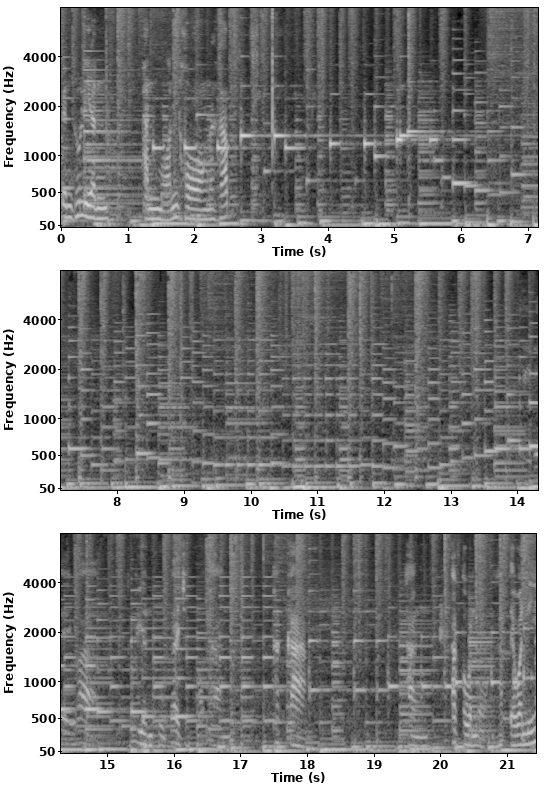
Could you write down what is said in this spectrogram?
เป็นทุเรียนพันหมอนทองนะครับได้ว่าทุเรียนปลูกได้เฉพาะทางภาคกลาง ทางภาคตะวันออกนะครับ แต่วันนี้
